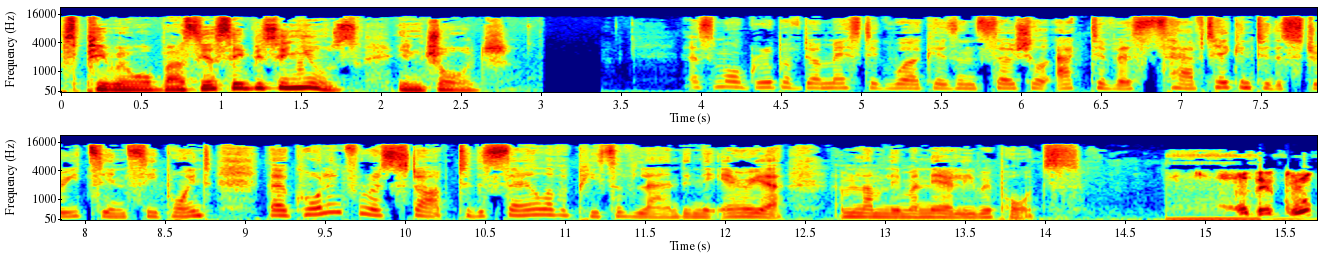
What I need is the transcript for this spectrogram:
Spiwe Wobasi, SABC News in George. A small group of domestic workers and social activists have taken to the streets in Seapoint. They are calling for a stop to the sale of a piece of land in the area. Mlamli Manerli reports. The group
